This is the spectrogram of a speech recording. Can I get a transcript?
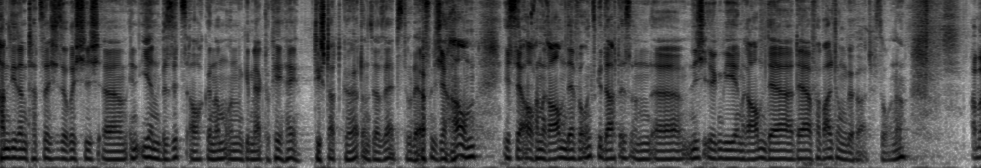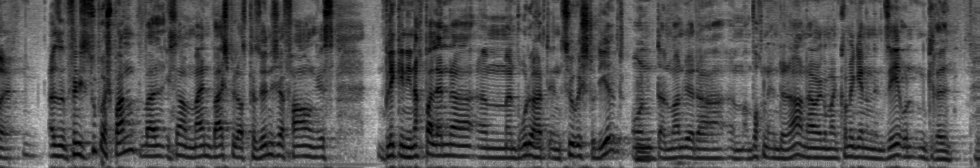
haben die dann tatsächlich so richtig äh, in ihren Besitz auch genommen und gemerkt, okay, hey, die Stadt gehört uns ja selbst. Der öffentliche Raum ist ja auch ein Raum, der für uns gedacht ist und äh, nicht irgendwie ein Raum, der der Verwaltung gehört. So, ne? Aber also finde ich super spannend, weil ich sage, mein Beispiel aus persönlicher Erfahrung ist, Blick in die Nachbarländer. Ähm, mein Bruder hat in Zürich studiert und mhm. dann waren wir da ähm, am Wochenende da und haben wir gemeint, komm, wir gehen an den See und grillen. Mhm.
